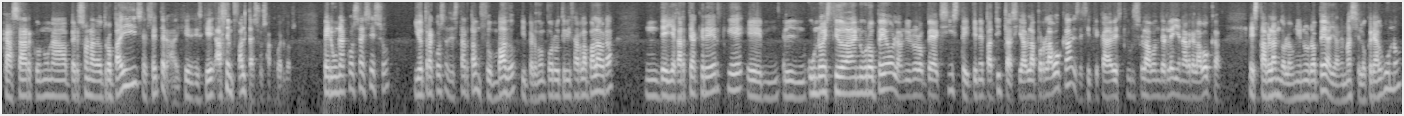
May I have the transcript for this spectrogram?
casar con una persona de otro país, etcétera. Es que hacen falta esos acuerdos. Pero una cosa es eso y otra cosa es estar tan zumbado, y perdón por utilizar la palabra, de llegarte a creer que eh, uno es ciudadano europeo, la Unión Europea existe y tiene patitas y habla por la boca, es decir, que cada vez que Ursula von der Leyen abre la boca está hablando la Unión Europea y además se lo cree alguno.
